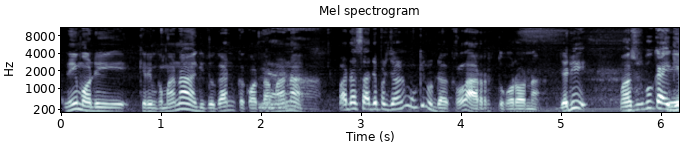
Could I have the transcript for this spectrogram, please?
Ini mau dikirim ke mana gitu kan, ke kota Ya. mana. Pada saat di perjalanan mungkin udah kelar tuh corona. Jadi maksudku kayak Hilang,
